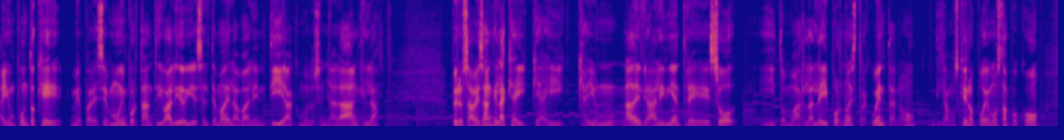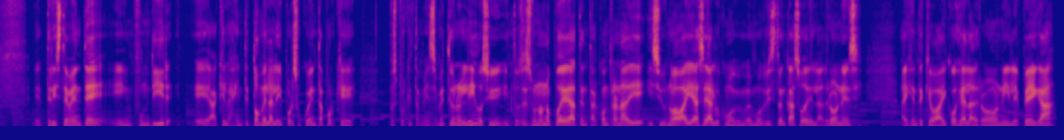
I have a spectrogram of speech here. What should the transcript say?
Hay un punto que me parece muy importante y válido y es el tema de la valentía, como lo señala Ángela. Pero sabes, Ángela, que hay, que, hay, que hay una delgada línea entre eso y tomar la ley por nuestra cuenta, ¿no? Digamos que no podemos tampoco, eh, tristemente, infundir eh, a que la gente tome la ley por su cuenta porque, pues porque también se mete uno en líos y entonces uno no puede atentar contra nadie y si uno va y hace algo, como hemos visto en caso de ladrones, hay gente que va y coge al ladrón y le pega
